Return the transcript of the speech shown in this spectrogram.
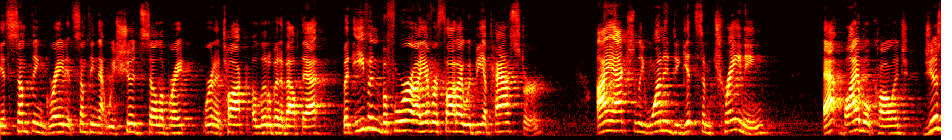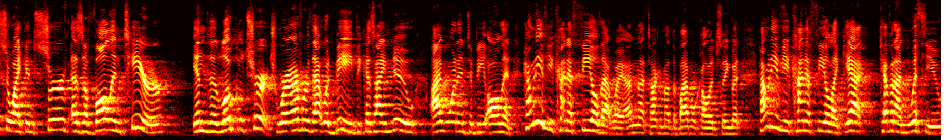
it's something great, it's something that we should celebrate. We're going to talk a little bit about that. But even before I ever thought I would be a pastor, I actually wanted to get some training at Bible college just so I can serve as a volunteer in the local church, wherever that would be, because I knew I wanted to be all in. How many of you kind of feel that way? I'm not talking about the Bible college thing, but how many of you kind of feel like, yeah, Kevin, I'm with you.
